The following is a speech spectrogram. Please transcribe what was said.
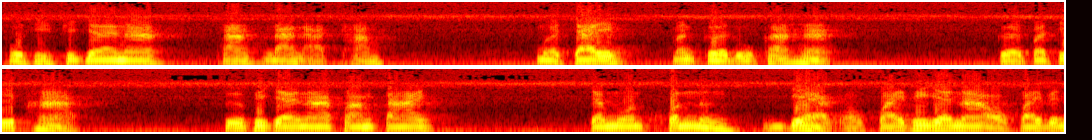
ผู้ที่พิจารณาทางด้านอาจทำเมื่อใจมันเกิดอุคาหะ เกิดปฏิภาคคือพิจารณาความตายจำนวนคนหนึ่ง แยกออกไปพิจารณาออกไปเป็น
